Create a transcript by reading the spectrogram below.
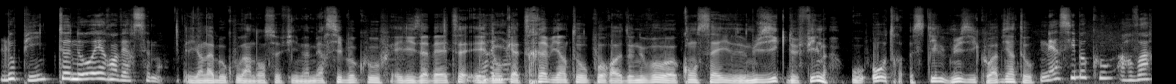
looping, tonneau et renversement. Il y en a beaucoup hein, dans ce film. Merci beaucoup Elisabeth et donc à très bientôt pour euh, de nouveaux euh, conseils de musique, de films ou autres styles musicaux. À bientôt. Merci beaucoup. Au revoir.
